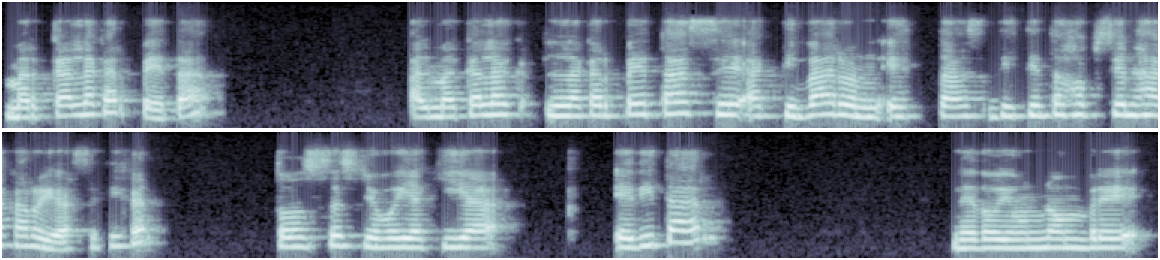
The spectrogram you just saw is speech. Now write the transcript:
marcar la carpeta. Al marcar la, la, carpeta se activaron estas distintas opciones acá arriba, ¿se fijan? Entonces yo voy aquí a editar, le doy un nombre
